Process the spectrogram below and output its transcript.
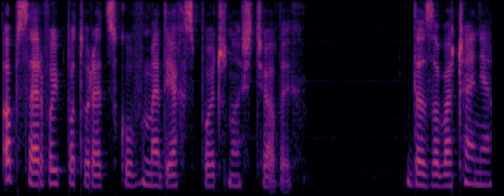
obserwuj po turecku w mediach społecznościowych. Do zobaczenia.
